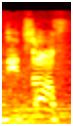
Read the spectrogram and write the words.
And it's off!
